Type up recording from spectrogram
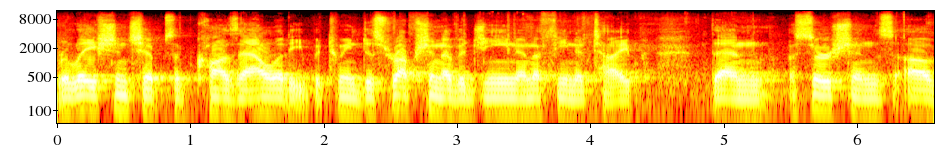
relationships of causality between disruption of a gene and a phenotype, then assertions of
